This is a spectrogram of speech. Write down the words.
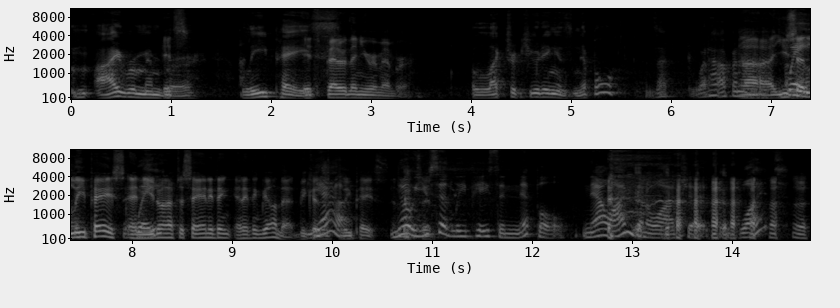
I remember It's- Lee Pace. It's better than you remember. electrocuting his nipple. Is that what happened? Uh, you Wait. said Lee Pace, and you don't have to say anything anything beyond that because it's Lee Pace. No, you it. said Lee Pace and nipple. Now I'm gonna watch it. what?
